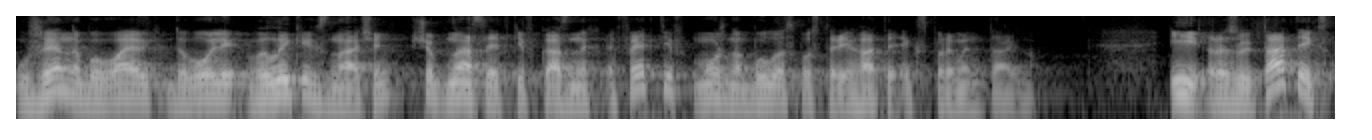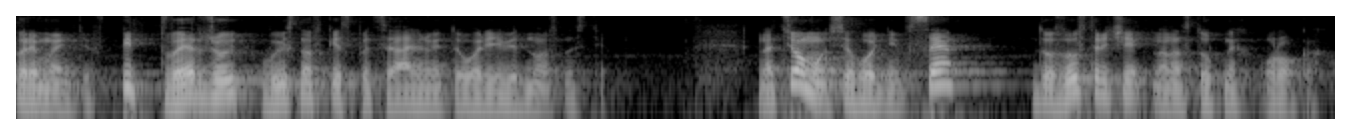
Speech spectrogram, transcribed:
уже набувають доволі великих значень, щоб наслідки вказаних ефектів можна було спостерігати експериментально. І результати експериментів підтверджують висновки спеціальної теорії відносності. На цьому сьогодні все. До зустрічі на наступних уроках.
